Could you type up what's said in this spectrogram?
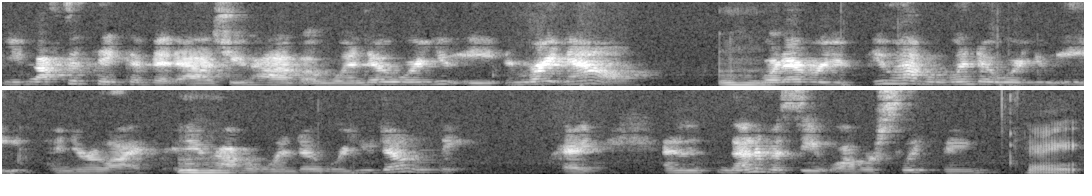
you have to think of it as you have a window where you eat, and right now, mm-hmm. whatever you, you have a window where you eat in your life, and mm-hmm. you have a window where you don't eat. Okay, and none of us eat while we're sleeping. Right.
